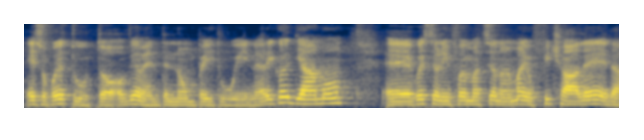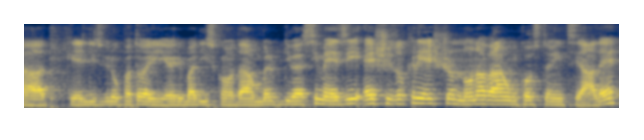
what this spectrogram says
e soprattutto ovviamente non pay to win. Ricordiamo, eh, questa è un'informazione ormai ufficiale da- che gli sviluppatori ribadiscono da bel diversi mesi, Ashes of Creation non avrà un costo iniziale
